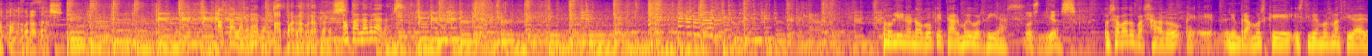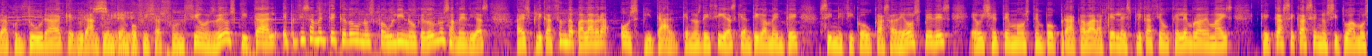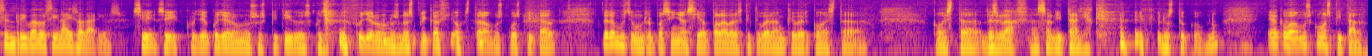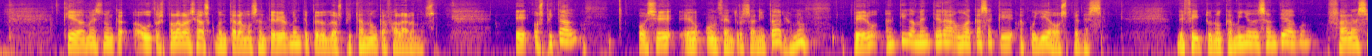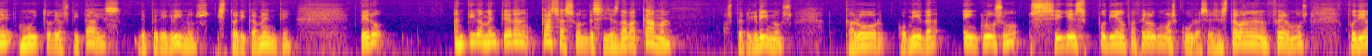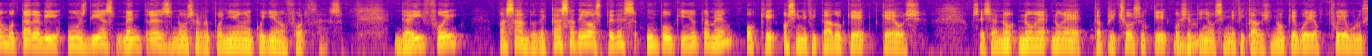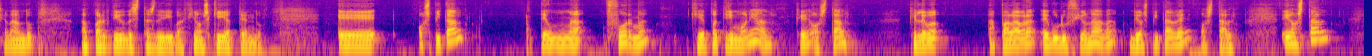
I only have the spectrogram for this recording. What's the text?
Apalabradas. Apalabradas. Apalabradas. Apalabradas. Paulino Novo, que tal? Moi bons días. Bos días. O sábado pasado eh, eh, lembramos que estivemos na Cidade da Cultura que durante sí. un tempo fixa as funcións de hospital e precisamente quedounos Paulino, quedounos a medias a explicación da palabra hospital que nos dicías que antigamente significou casa de hóspedes e hoxe temos tempo para acabar aquela explicación que lembro ademais que case case nos situamos en riba dos sinais horarios. Sí, sí, colle, colleron nos os pitidos, colle, colleron nos na explicación, estábamos co hospital Deramos un repasiño así a palabras que tuveran que ver con esta con esta desgracia sanitaria que, que nos tocou, ¿no? E acabamos con hospital que ademais nunca outras palabras xa as comentáramos anteriormente, pero do hospital nunca faláramos. Eh, hospital hoxe é un centro sanitario, non? Pero antigamente era unha casa que acollía hóspedes. De feito, no Camiño de Santiago falase moito de hospitais de peregrinos, históricamente, pero antigamente eran casas onde se lles daba cama aos peregrinos, calor, comida e incluso se lles podían facer algunhas curas. Se estaban enfermos, podían botar ali uns días mentres non se repoñían e collían forzas. De aí foi pasando de casa de hóspedes un pouquiño tamén o que o significado que, que é hoxe. Ou non, non, é, non é caprichoso que hoxe uh -huh. teña o significado, senón que foi, foi evolucionando a partir destas derivacións que ia tendo. Eh, hospital ten unha forma que é patrimonial, que é hostal, que leva a palabra evolucionada de hospital é hostal. E hostal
